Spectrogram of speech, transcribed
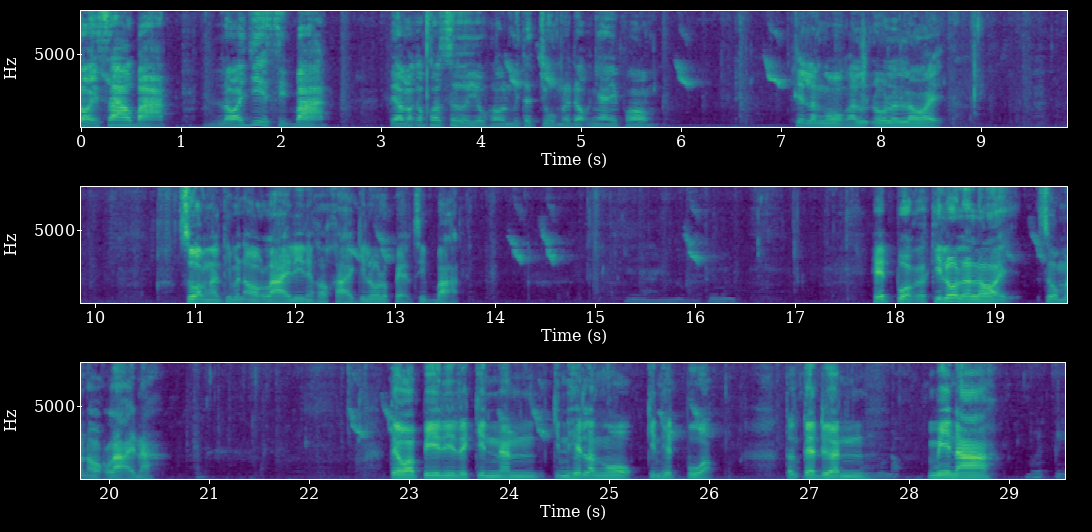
ร้อยเศร้าบาทร้อยยี่สิบบาท แต่มันก็พอซื้ออยู่เพราะมันมีแตะจุ่มและดอกใหญ่พร้อมเฮ็ดละโงกอะโลละร้อยส่วงนั้นที่มันออกหลายลีเนี่ยเขาขายกิโลละแปดสิบบาทลายมือที่เฮ็ดปวกกับกิโลละร้อยส่วนมันออกหลายนะ แต่ว่าปีนี้ได้กินนั้นกินเฮ็ดละโงก กินเฮ็ดปวก ตั้งแต่เดือนดูเนาะมีนามืดปี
